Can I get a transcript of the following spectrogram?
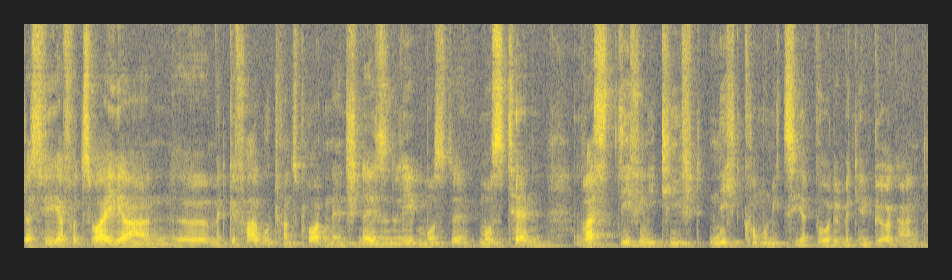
dass wir ja vor zwei Jahren äh, mit Gefahrguttransporten in Schnellsen leben musste, mussten, was definitiv nicht kommuniziert wurde mit den Bürgern,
